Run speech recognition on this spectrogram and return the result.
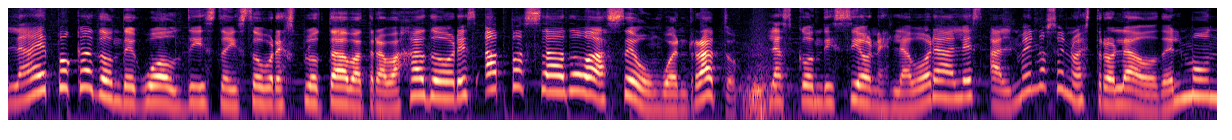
La época donde Walt Disney sobreexplotaba trabajadores ha pasado hace un buen rato. Las condiciones laborales, al menos en nuestro lado del mundo,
